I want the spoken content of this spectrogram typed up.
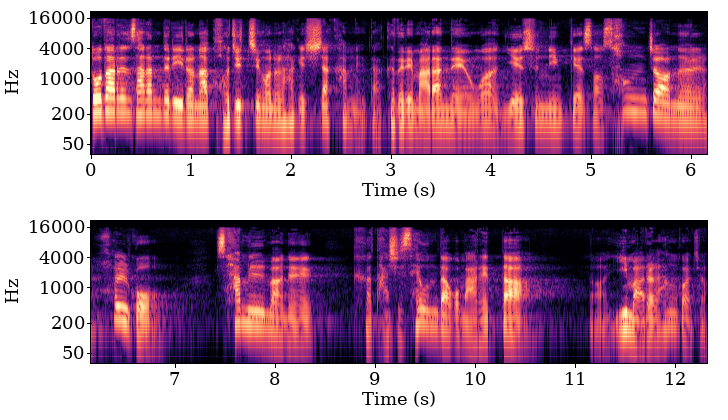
또 다른 사람들이 일어나 거짓 증언을 하기 시작합니다. 그들이 말한 내용은 예수님께서 성전을 헐고 3일 만에 그가 다시 세운다고 말했다. 어, 이 말을 한 거죠.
